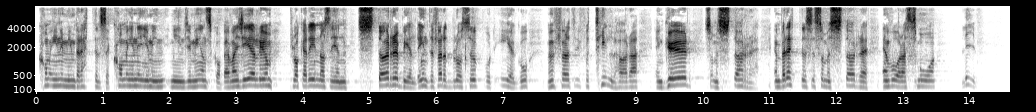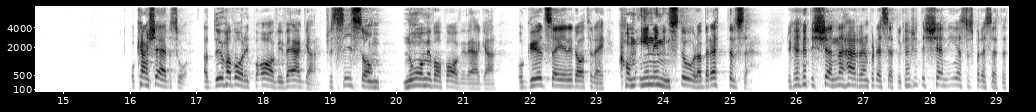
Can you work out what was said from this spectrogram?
Kom in i min berättelse, kom in i min, min gemenskap. Evangelium plockar in oss i en större bild, inte för att blåsa upp vårt ego, men för att vi får tillhöra en Gud som är större. En berättelse som är större än våra små liv. Och kanske är det så att du har varit på avvägar, precis som Nomi var på avvägar. Och Gud säger idag till dig, kom in i min stora berättelse. Du kanske inte känner Herren på det sättet, du kanske inte känner Jesus på det sättet.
